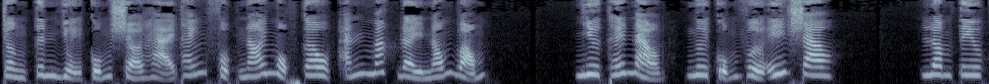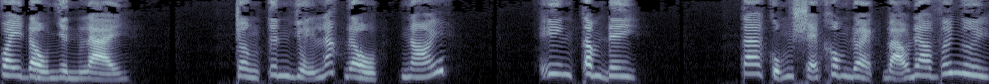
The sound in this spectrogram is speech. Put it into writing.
Trần Tinh Duệ cũng sợ hãi thán phục nói một câu ánh mắt đầy nóng bỏng. Như thế nào, ngươi cũng vừa ý sao? Lâm Tiêu quay đầu nhìn lại. Trần Tinh Duệ lắc đầu, nói. Yên tâm đi. Ta cũng sẽ không đoạt bảo đao với ngươi.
